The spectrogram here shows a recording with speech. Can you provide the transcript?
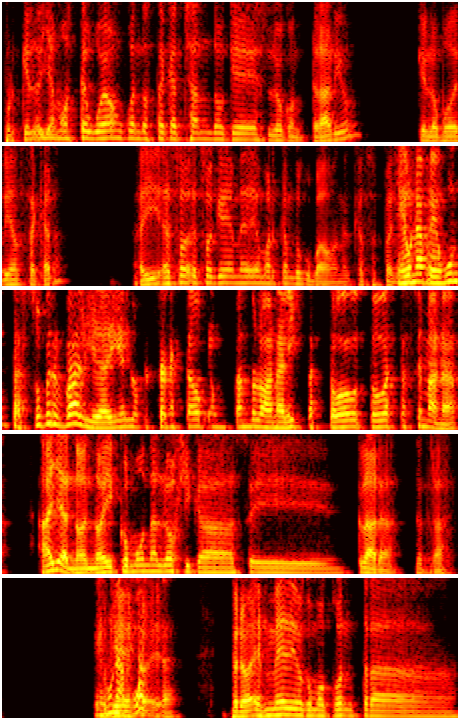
¿Por qué lo llamó este weón cuando está cachando que es lo contrario? Que lo podrían sacar. Ahí, eso, eso queda medio marcando ocupado en el caso español. Es una pregunta súper válida y es lo que se han estado preguntando los analistas todo, toda esta semana. Ah, ya, no, no hay como una lógica así clara detrás. Es una apuesta. Pero es medio como contra.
